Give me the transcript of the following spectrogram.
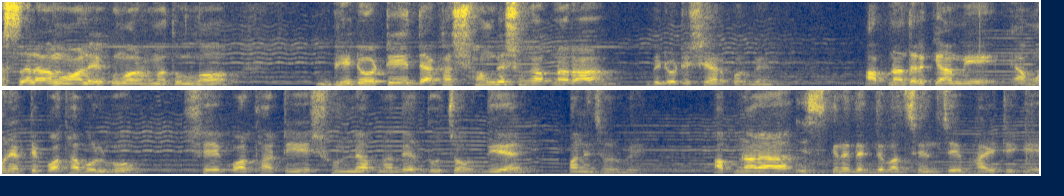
আসসালামু আলাইকুম রহমতুল্লাহ। ভিডিওটি দেখার সঙ্গে সঙ্গে আপনারা ভিডিওটি শেয়ার করবেন। আপনাদেরকে আমি এমন একটি কথা বলব, সেই কথাটি শুনলে আপনাদের দু চোখ দিয়ে পানি ঝরবে। আপনারা স্ক্রিনে দেখতে পাচ্ছেন যে ভাইটিকে।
